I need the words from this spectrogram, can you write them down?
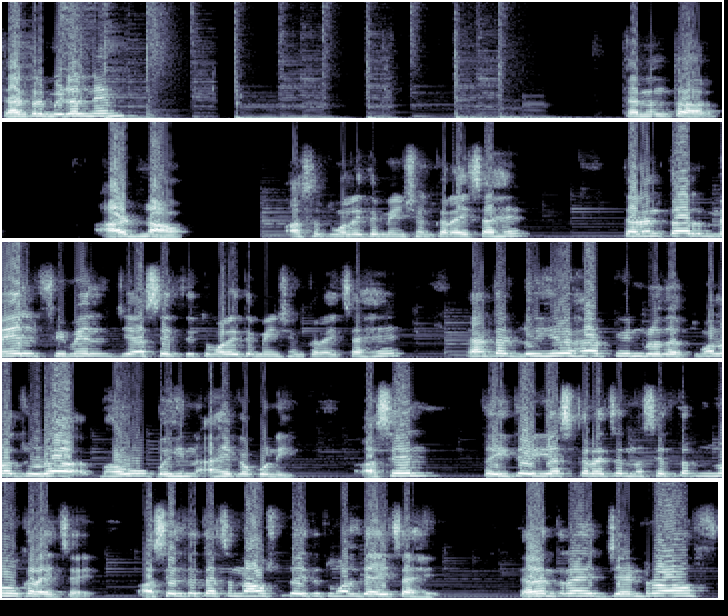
त्यानंतर मिडल नेम त्यानंतर आडनाव असं तुम्हाला इथे मेन्शन करायचं आहे. त्यानंतर मेल फिमेल जे असेल ते तुम्हाला इथे मेन्शन करायचं आहे. त्यानंतर do you have twin brother तुम्हाला जुळा भाऊ बहीण आहे का कोणी? असेल तर इथे यस करायचं नसेल तर नो करायचं आहे. असेल तर त्याचं नाव सुद्धा इथे तुम्हाला द्यायचं आहे. त्यानंतर आहे जेंडर ऑफ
